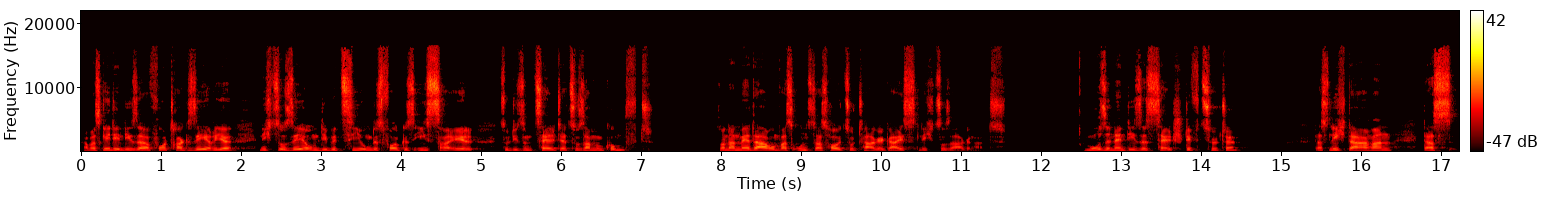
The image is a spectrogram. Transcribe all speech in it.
Aber es geht in dieser Vortragsserie nicht so sehr um die Beziehung des Volkes Israel zu diesem Zelt der Zusammenkunft, sondern mehr darum, was uns das heutzutage geistlich zu sagen hat. Mose nennt dieses Zelt Stiftshütte. Das liegt daran, dass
